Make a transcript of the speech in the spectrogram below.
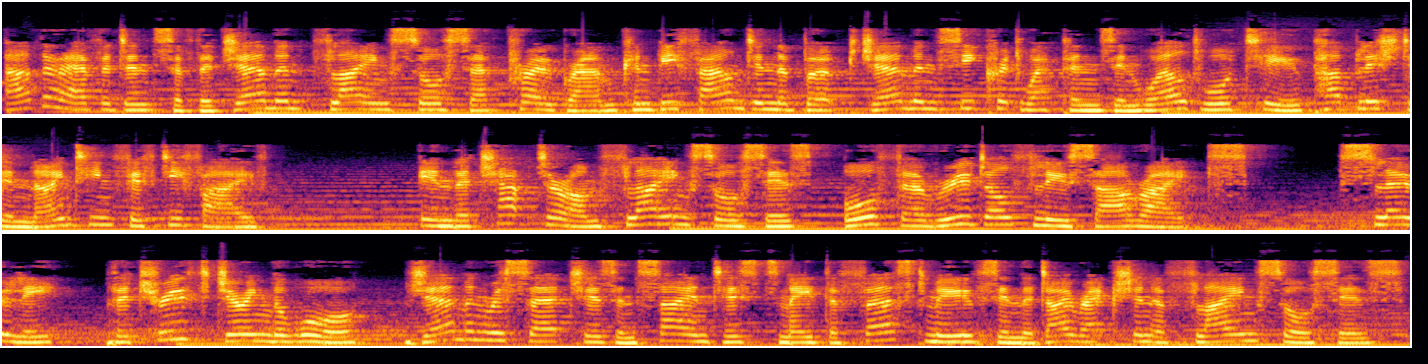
Other evidence of the German flying saucer program can be found in the book German Secret Weapons in World War II, published in 1955. In the chapter on flying saucers, author Rudolf Lusar writes Slowly, The truth during the war, German researchers and scientists made the first moves in the direction of flying saucers.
